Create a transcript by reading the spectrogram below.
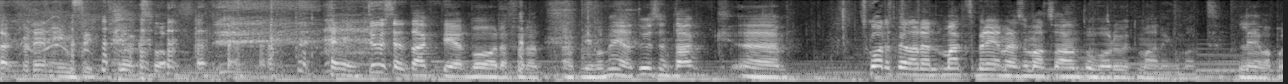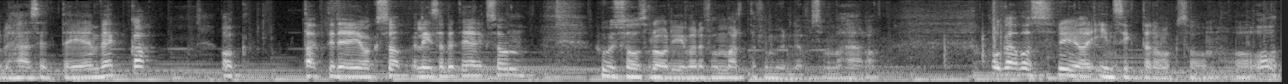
tack för den insikten också. Hej, tusen tack till er båda för att, att ni var med. Tusen tack. Eh, skådespelaren Max Bremer som alltså antog vår utmaning om att leva på det här sättet i en vecka. Och tack till dig också, Elisabeth Eriksson, hushållsrådgivare för Martaförbundet som var här och, gav oss nya insikter också om, och, åt,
